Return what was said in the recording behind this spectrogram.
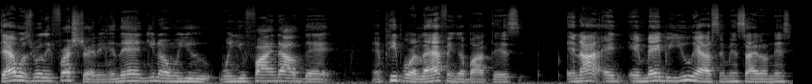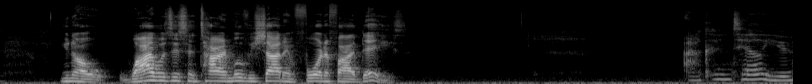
that was really frustrating. And then, you know, when you when you find out that and people are laughing about this, and I and, and maybe you have some insight on this, you know, why was this entire movie shot in four to five days? I couldn't tell you.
